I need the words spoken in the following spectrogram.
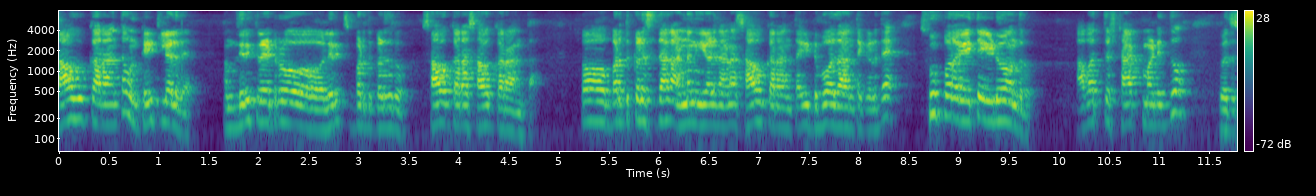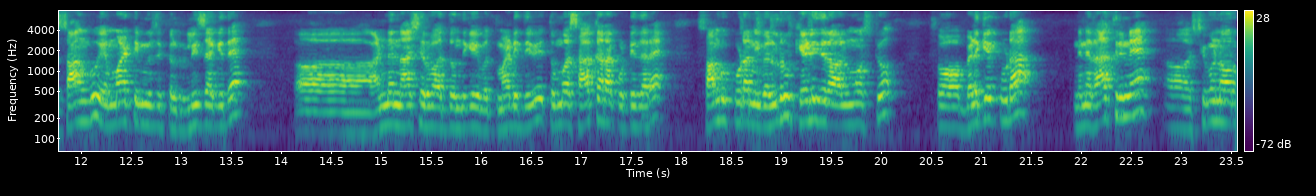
ಸಾಹುಕಾರ ಅಂತ ಒಂದು ಟೈಟ್ಲ್ ಹೇಳಿದೆ. ನಮ್ಮ ಲಿರಿಕ್ ರೈಟ್ರು ಲಿರಿಕ್ಸ್ ಬರೆದು ಕಳಿದ್ರು, ಸಾಹುಕಾರ ಸಾಹುಕಾರ ಅಂತ. ಸೊ ಬರೆದು ಕಳಿಸಿದಾಗ ಅಣ್ಣನಿಗೆ ಹೇಳ್ದೆ, ಅಣ್ಣ, ಸಾಹುಕಾರ ಅಂತ, ಇಡ್ಬೋದಾ ಅಂತ ಕೇಳಿದೆ. ಸೂಪರ್ ಆಗೈತೆ ಇಡು ಅಂದರು. ಅವತ್ತು ಸ್ಟಾರ್ಟ್ ಮಾಡಿದ್ದು ಇವತ್ತು song M R T musical release ಆಗಿದೆ. ಅಣ್ಣನ ಆಶೀರ್ವಾದದೊಂದಿಗೆ ಇವತ್ತು ಮಾಡಿದ್ದೀವಿ. ತುಂಬ ಸಹಕಾರ ಕೊಟ್ಟಿದ್ದಾರೆ. ಸಾಂಗು ಕೂಡ ನೀವೆಲ್ಲರೂ ಕೇಳಿದ್ದೀರ ಆಲ್ಮೋಸ್ಟು ಸೊ ಬೆಳಗ್ಗೆ ಕೂಡ ನಿನ್ನೆ ರಾತ್ರಿನೇ ಶಿವಣ್ಣ ಶಿವಣ್ಣವ್ರ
